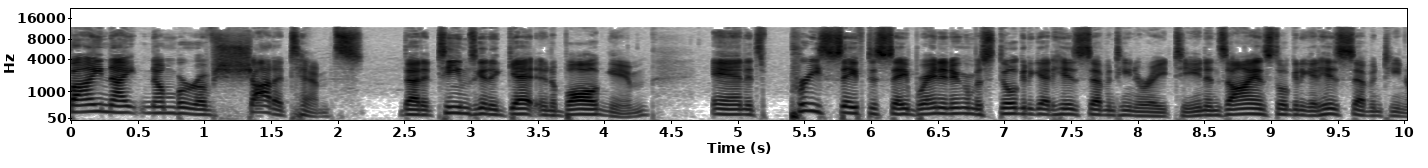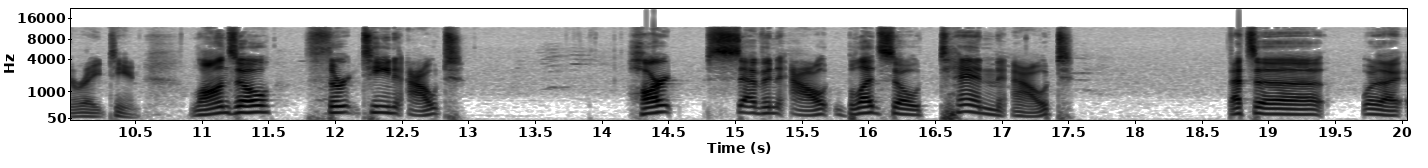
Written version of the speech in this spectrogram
finite number of shot attempts that a team's going to get in a ball game, and it's pretty safe to say Brandon Ingram is still going to get his 17 or 18, and Zion's still going to get his 17 or 18. Lonzo, 13 out. Hart, 7 out. Bledsoe, 10 out. That's a what did I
